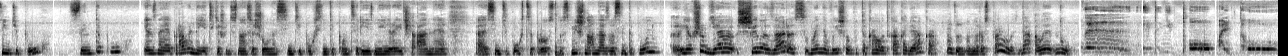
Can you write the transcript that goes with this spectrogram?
синтепух, синтепух. Я не знаю правильно, я тільки що дізналася, що у нас синтепух, синтепон це різні речі, а не е, синтепух це просто смішна назва синтепону. Е, Якщо б я шила зараз, у мене вийшла б така от какабяка. Ну тут воно розправилось, да? але ну. Це не то пальто.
